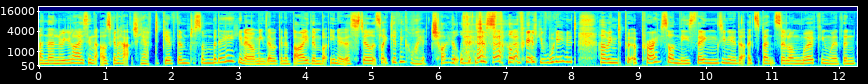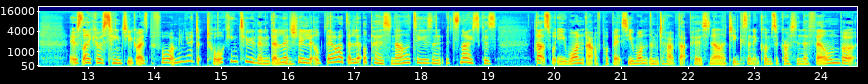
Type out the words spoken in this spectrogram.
and then realizing that I was going to actually have to give them to somebody. You know, I mean, they were going to buy them, but you know, they're still. It's like giving away a child. It just felt really weird having to put a price on these things. You know, that I'd spent so long working with, and it was like I was saying to you guys before. I mean, you end up talking to them. They're mm-hmm. literally little. They are the little personalities, and it's nice because that's what you want out of puppets. You want them to have that personality because then it comes across in the film. But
